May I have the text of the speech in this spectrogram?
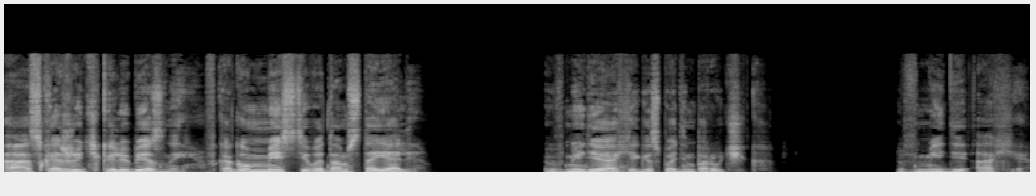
«А скажите-ка, любезный, в каком месте вы там стояли?» «В Медиахе, господин поручик». «В Медиахе».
